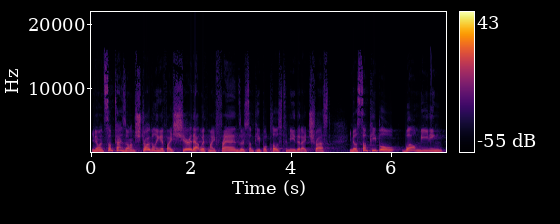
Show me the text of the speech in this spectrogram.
You know, and sometimes when I'm struggling, if I share that with my friends or some people close to me that I trust, you know, some people, well meaning,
